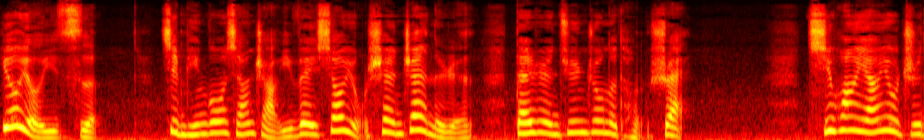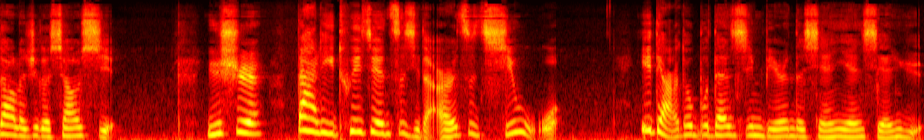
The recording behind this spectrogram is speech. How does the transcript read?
又有一次，晋平公想找一位骁勇善战的人担任军中的统帅。齐黄羊又知道了这个消息，于是大力推荐自己的儿子齐武，一点都不担心别人的闲言闲语。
